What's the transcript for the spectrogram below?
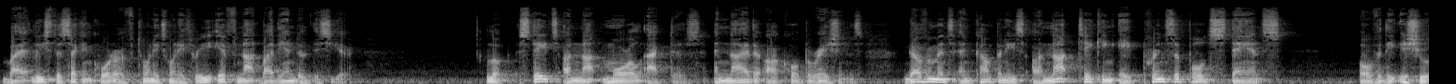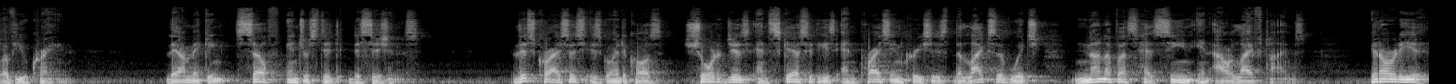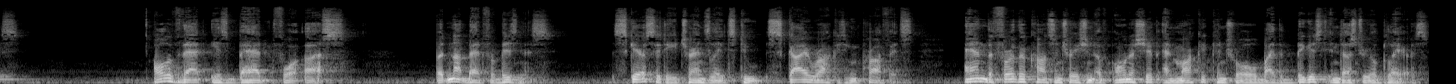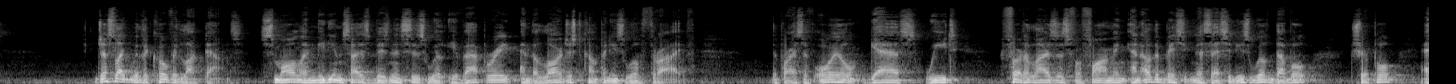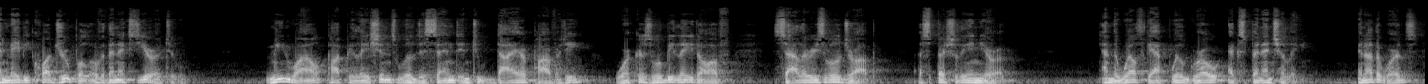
by at least the second quarter of 2023, if not by the end of this year. Look, states are not moral actors, and neither are corporations. Governments and companies are not taking a principled stance over the issue of Ukraine. They are making self interested decisions. This crisis is going to cause shortages and scarcities and price increases, the likes of which none of us has seen in our lifetimes. It already is. All of that is bad for us, but not bad for business. Scarcity translates to skyrocketing profits, and the further concentration of ownership and market control by the biggest industrial players. Just like with the COVID lockdowns, small and medium sized businesses will evaporate and the largest companies will thrive. The price of oil, gas, wheat, fertilizers for farming, and other basic necessities will double, triple, and maybe quadruple over the next year or two. Meanwhile, populations will descend into dire poverty, workers will be laid off, salaries will drop, especially in Europe, and the wealth gap will grow exponentially. In other words,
